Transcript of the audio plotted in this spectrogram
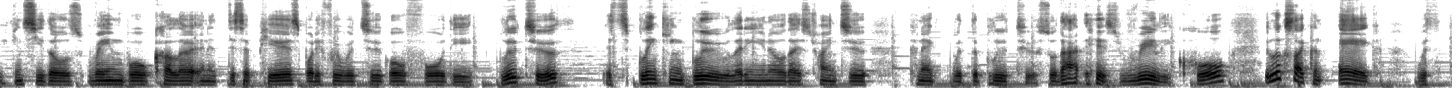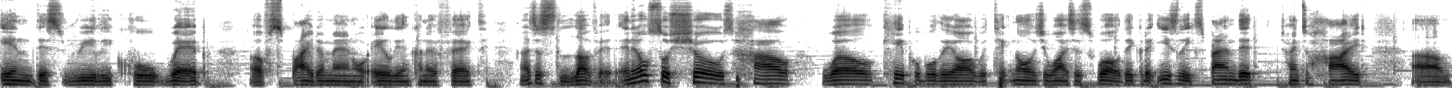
you can see those rainbow color and it disappears. But if we were to go for the Bluetooth it's blinking blue letting you know that it's trying to connect with the Bluetooth. So that is really cool. It looks like an egg within this really cool web of Spider-Man or Alien kind of effect. And I just love it. And it also shows how well capable they are with technology wise as well. They could have easily expanded, trying to hide um,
